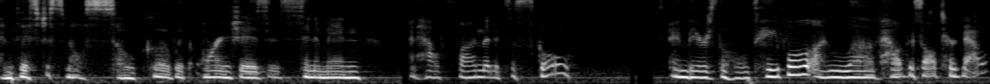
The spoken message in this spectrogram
and this just smells so good with oranges and cinnamon, and how fun that it's a skull. And there's the whole table. I love how this all turned out.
